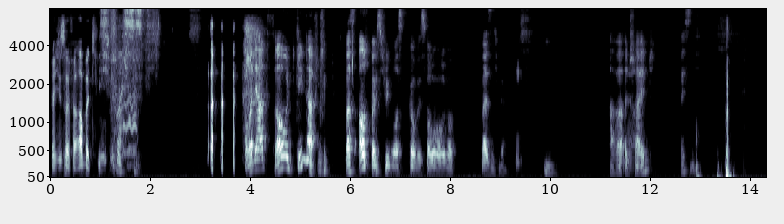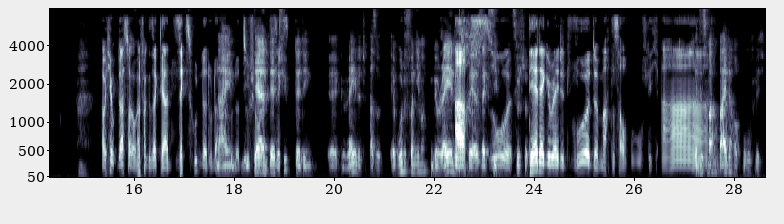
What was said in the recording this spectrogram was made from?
Vielleicht ist er einfach arbeitslos. ich weiß es nicht. Aber der hat Frau und Kinder. Was auch beim Stream rausgekommen ist, warum auch immer. Ich weiß nicht mehr. Hm. Aber anscheinend, weiß nicht. Aber ich hab, du hast doch am Anfang gesagt, der hat 600 oder Nein, 800 Zuschauer. der, der Typ, der den äh, geradet, also er wurde von jemandem geradet, Ach der sechs, so, sieben Zuschauer. Der, der geradet wurde, macht es hauptberuflich. Ah. Ja, das machen beide hauptberuflich.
